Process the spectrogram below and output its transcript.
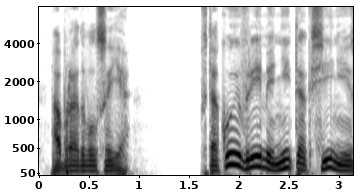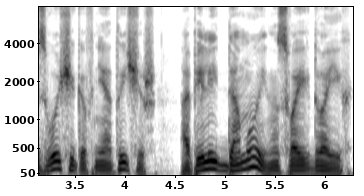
— обрадовался я. «В такое время ни такси, ни извозчиков не отыщешь, а пилить домой на своих двоих.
